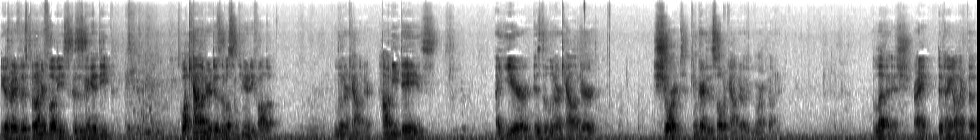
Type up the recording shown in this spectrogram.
You guys ready for this? Put on your floaties, because this is going to get deep. What calendar does the Muslim community follow? Lunar calendar. How many days a year is the lunar calendar short compared to the solar calendar or the Gregorian calendar? 11-ish, right? Depending on like the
